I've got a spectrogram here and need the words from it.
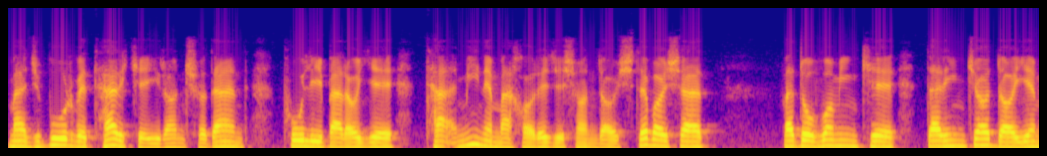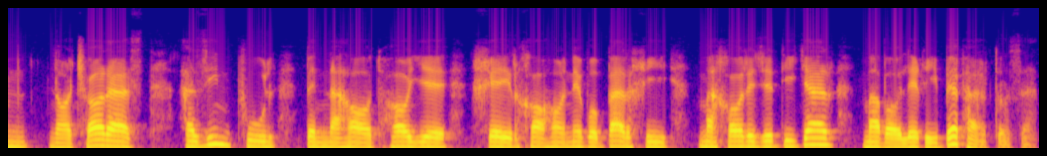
مجبور به ترک ایران شدند پولی برای تأمین مخارجشان داشته باشد و دوم اینکه در اینجا دایم ناچار است. از این پول به نهادهای خیرخواهانه و برخی مخارج دیگر مبالغی بپردازد.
